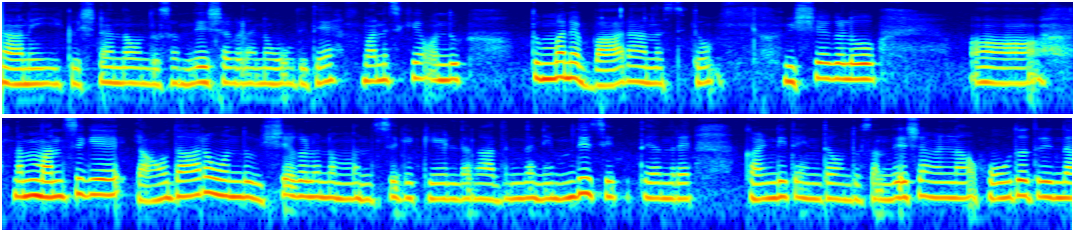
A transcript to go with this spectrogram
ನಾನು ಈ ಕೃಷ್ಣನ ಒಂದು ಸಂದೇಶಗಳನ್ನು ಓದಿದೆ. ಮನಸ್ಸಿಗೆ ಒಂದು ತುಂಬಾ ಭಾರ ಅನ್ನಿಸ್ತಿತ್ತು ವಿಷಯಗಳು ನಮ್ಮ ಮನಸ್ಸಿಗೆ ಯಾವ್ದಾರ ಒಂದು ವಿಷಯಗಳು ನಮ್ಮ ಮನಸ್ಸಿಗೆ ಕೇಳಿದಾಗ ಅದರಿಂದ ನೆಮ್ಮದಿ ಸಿಗುತ್ತೆ ಅಂದರೆ ಖಂಡಿತ ಇಂಥ ಒಂದು ಸಂದೇಶಗಳನ್ನ ಓದೋದ್ರಿಂದ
